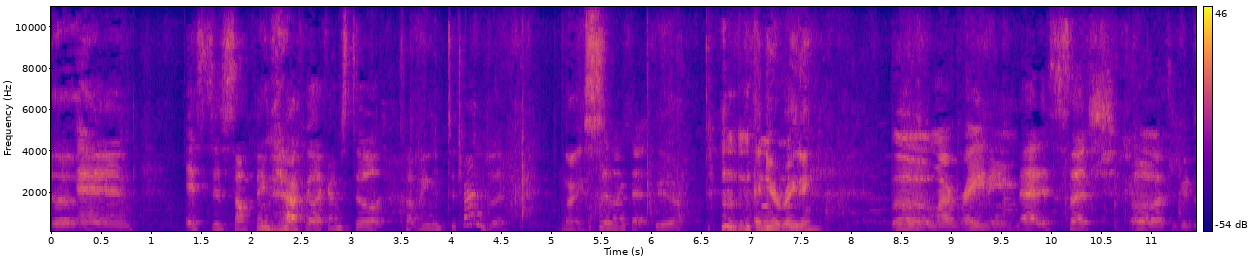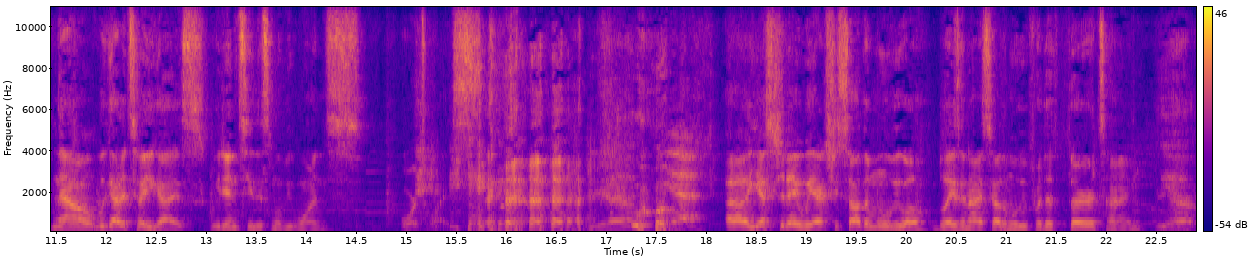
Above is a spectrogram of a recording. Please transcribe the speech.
Uh, and it's just something that I feel like I'm still coming to terms with. nice. I it like that. Yeah. And your rating? Oh, my rating. That is such. Oh, that's a good. Question. Now we got to tell you guys, we didn't see this movie once or twice. Yeah. Yeah. uh, yesterday we actually saw the movie. Well, Blaze and I saw the movie for the third time. Yeah.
